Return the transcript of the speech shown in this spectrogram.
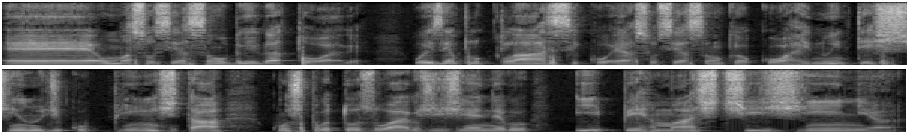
É uma associação obrigatória. O exemplo clássico é a associação que ocorre no intestino de cupins, tá? com os protozoários de gênero Hypermastigenia.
